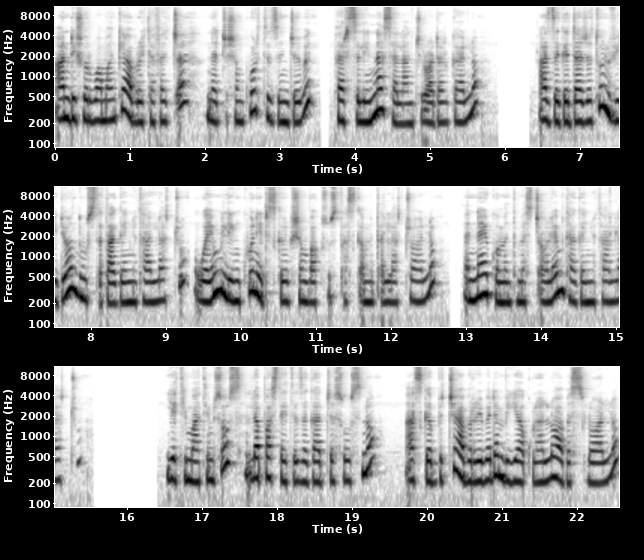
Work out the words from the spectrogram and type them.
አንድ የሾርባ ማንኪያ አብሮ የተፈጨ ነጭ ሽንኩርት፣ ዝንጅብል፣ parsley ና cilantro አደርጋለሁ። አዘገጃጀቱን ቪዲዮን ውስጥ ታገኙታላችሁ ወይም link ኡን የ description box ውስጥ አስቀምጥላችኋለሁ እና የ comment መስጫው ላይም ታገኙታላችሁ። የቲማቲም ሶስ ለፓስታ የተዘጋጀ ሶስ ነው። አስገብቼ አብሬ በደንብ እያቁላለሁ አበስለዋለሁ።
